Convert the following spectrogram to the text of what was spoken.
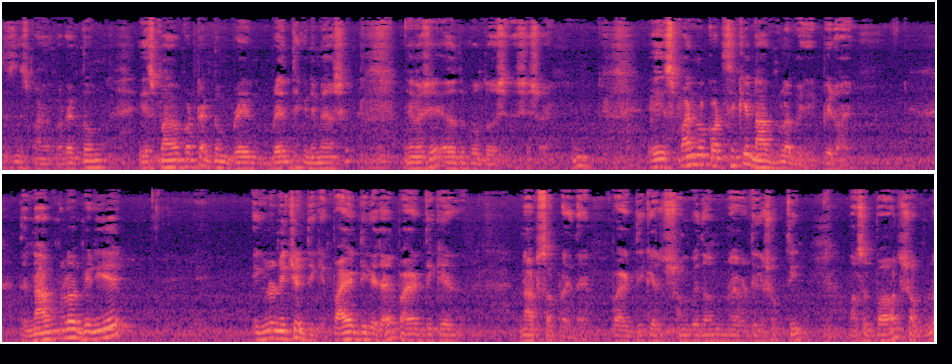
this is spinal cord একদম, এই স্পাইনাল কর্ডটা একদম ব্রেন ব্রেন থেকে নেমে আসে, নেমে এসে এত পর্যন্ত আসে শেষ হয়। এই স্পাইনাল কর্ড থেকে নার্ভগুলো বেরিয়ে বের হয়। নার্ভগুলো বেরিয়ে এগুলো নিচের দিকে, পায়ের দিকে যায়, পায়ের দিকের নার্ভ সাপ্লাই দেয়, পায়ের দিকের সংবেদন পায়ের দিকে শক্তি মাসল পাওয়ার সবগুলো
